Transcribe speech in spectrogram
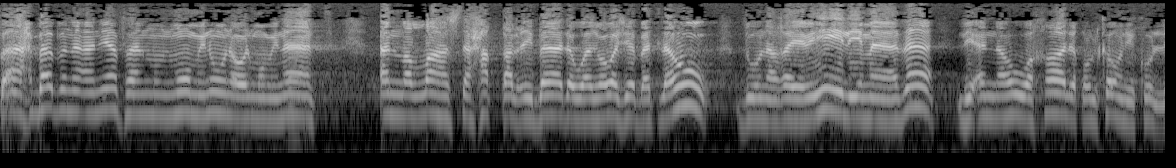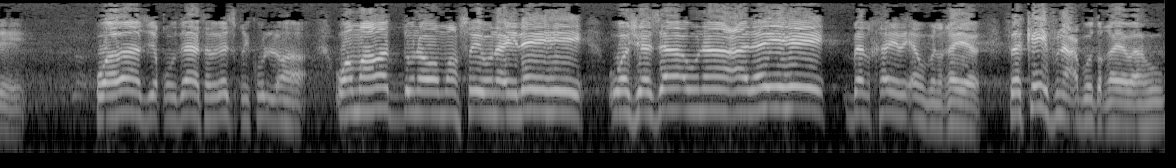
فأحببنا أن يفهم المؤمنون والمؤمنات أن الله استحق العبادة ووجبت له دون غيره. لماذا؟ لأنه هو خالق الكون كله. ورازق ذات الرزق كلها ومردنا ومصيرنا إليه وجزاؤنا عليه بالخير أو بالغير فكيف نعبد غيره؟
